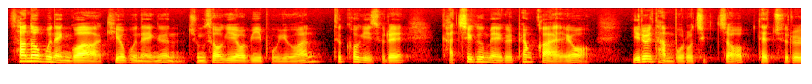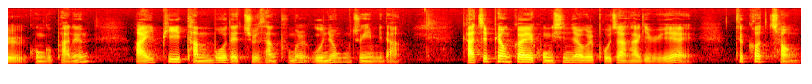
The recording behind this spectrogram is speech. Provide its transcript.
산업은행과 기업은행은 중소기업이 보유한 특허기술의 가치금액을 평가하여 이를 담보로 직접 대출을 공급하는 IP 담보 대출 상품을 운용 중입니다. 가치평가의 공신력을 보장하기 위해 특허청,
